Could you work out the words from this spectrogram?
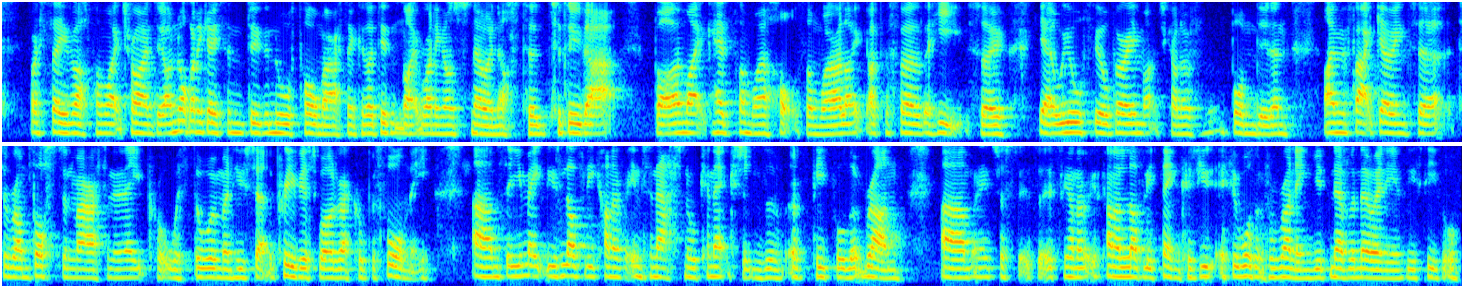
if I save up, I might try and do. I'm not going to go and do the North Pole Marathon because I didn't like running on snow enough to, to do that but I might head somewhere hot somewhere. I like I prefer the heat. So yeah, we all feel very much kind of bonded. And I'm in fact going to to run Boston Marathon in April with the woman who set the previous world record before me. Um, so you make these lovely kind of international connections of, of people that run, um, and it's just it's it's kind of it's kind of lovely thing because you if it wasn't for running, you'd never know any of these people.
